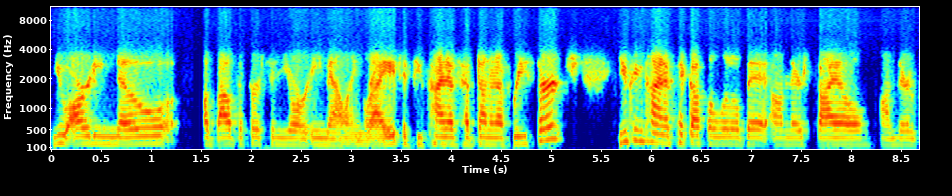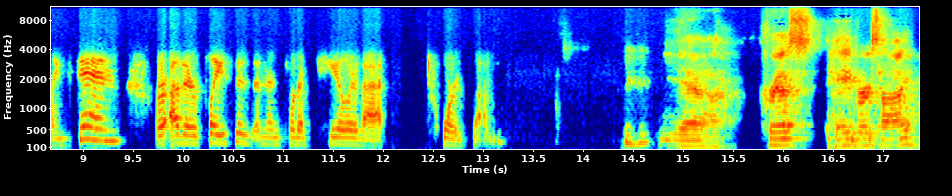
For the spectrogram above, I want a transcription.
you already know about the person you're emailing, right? If you kind of have done enough research, you can kind of pick up a little bit on their style on their LinkedIn or other places and then sort of tailor that towards them. Yeah. Chris, hey versus hi.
